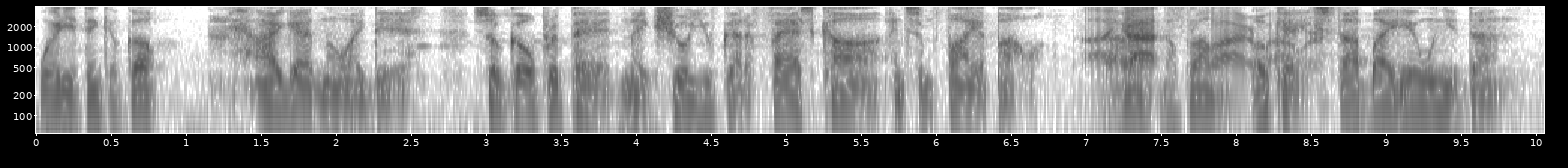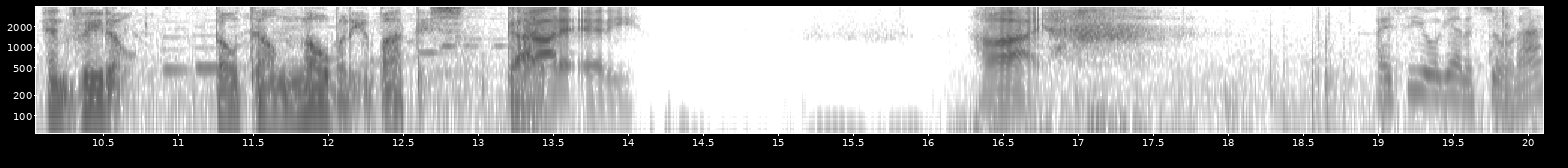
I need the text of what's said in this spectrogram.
Where do you think he'll go? I got no idea. So go prepared. Make sure you've got a fast car and some firepower. I All got right, no some problem. firepower. Okay, stop by here when you're done. And Vito, don't tell nobody about this. Got, Got it, Eddie. Hi. I see you again soon, huh?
